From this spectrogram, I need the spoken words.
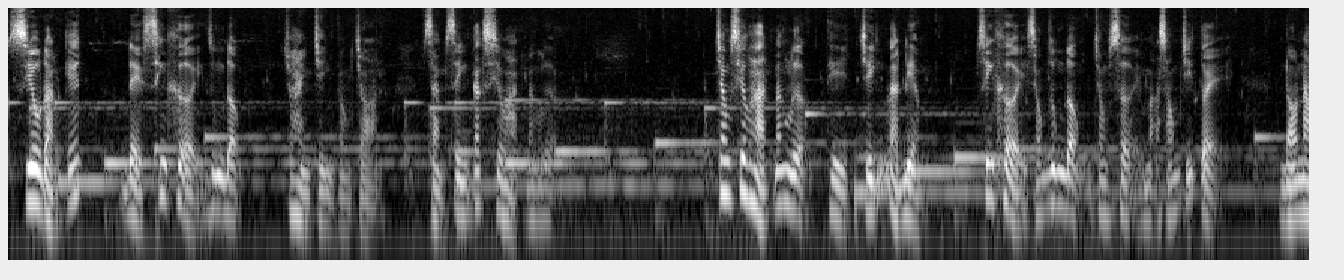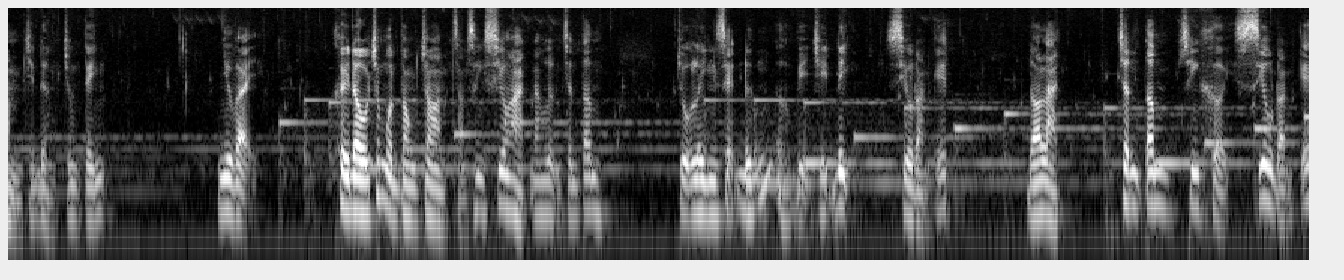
siêu đoàn kết để sinh khởi rung động cho hành trình vòng tròn sản sinh các siêu hạt năng lượng. Trong siêu hạt năng lượng thì chính là điểm sinh khởi sóng rung động trong sợi mã sóng trí tuệ. Nó nằm trên đường trung tính. Như vậy, khởi đầu trong một vòng tròn sản sinh siêu hạt năng lượng chân tâm, trụ linh sẽ đứng ở vị trí định siêu đoàn kết. Đó là chân tâm sinh khởi siêu đoàn kết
